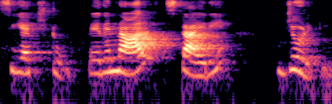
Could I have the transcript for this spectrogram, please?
CH2 ਤੇ ਇਹਦੇ ਨਾਲ ਸਟਾਈਰੀਨ ਜੁੜ ਗਈ।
